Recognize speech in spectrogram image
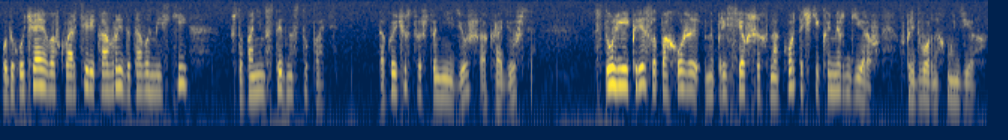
У Докучаева в квартире ковры до того мягки, что по ним стыдно ступать. Такое чувство, что не идешь, а крадешься. Стулья и кресла похожи на присевших на корточки камергеров в придворных мундирах.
